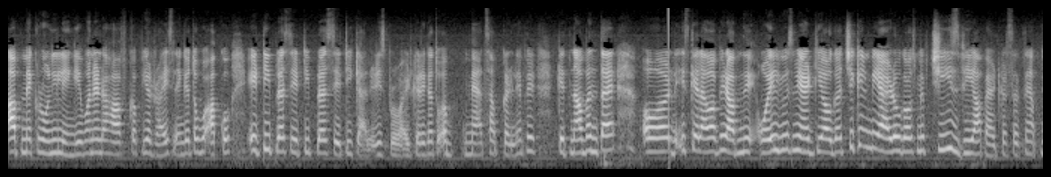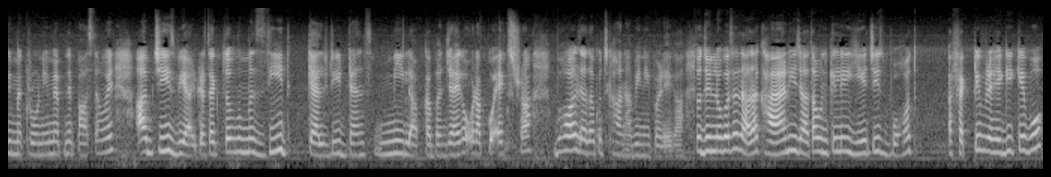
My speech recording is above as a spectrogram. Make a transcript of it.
आप मैक्रोनी लेंगे वन एंड हाफ़ कप या राइस लेंगे तो वो आपको 80 प्लस 80 प्लस 80 कैलोरीज प्रोवाइड करेगा। तो अब मैथ्स आप कर लें, फिर कितना बनता है? और इसके अलावा फिर आपने ऑयल भी उसमें ऐड किया होगा चिकन भी ऐड होगा, उसमें चीज़ भी आप ऐड कर सकते हैं अपनी मैक्रोनी में, अपने पास्ता में, आप चीज़ भी ऐड कर सकते हैं। तो वो मज़ीद कैलोरी डेंस मील आपका बन जाएगा और आपको एक्स्ट्रा बहुत ज़्यादा कुछ खाना भी नहीं पड़ेगा। तो जिन लोगों से ज़्यादा खाया नहीं जाता, उनके लिए ये चीज़ बहुत इफ़ेक्टिव रहेगी कि वो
